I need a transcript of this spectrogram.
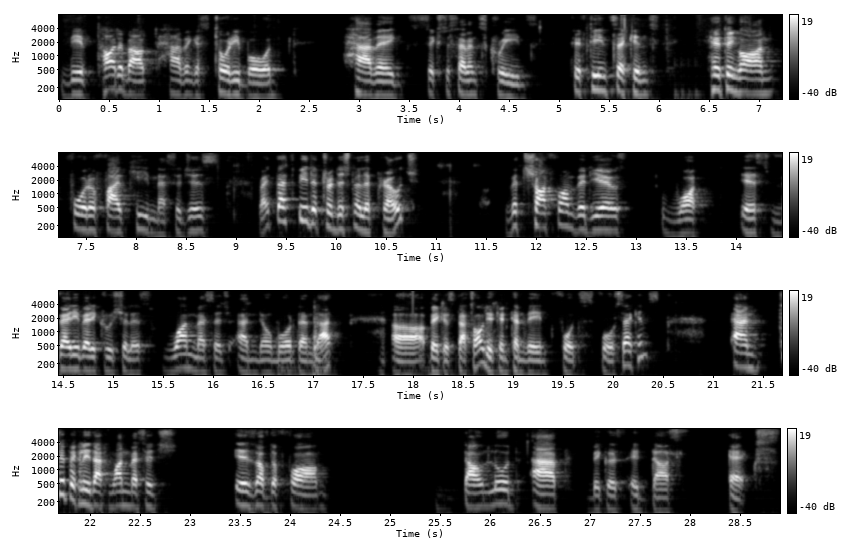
we've thought about having a storyboard, having six to seven screens, 15 seconds, hitting on four or five key messages, right? That's been the traditional approach. With short form videos, what is very, very crucial is one message and no more than that, uh, because that's all you can convey in four, four seconds. And typically that one message is of the form download app because it does X.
